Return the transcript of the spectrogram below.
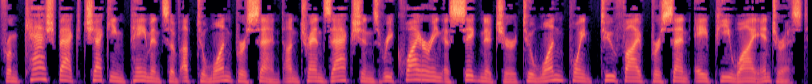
From cashback checking payments of up to 1% on transactions requiring a signature to 1.25% APY interest,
